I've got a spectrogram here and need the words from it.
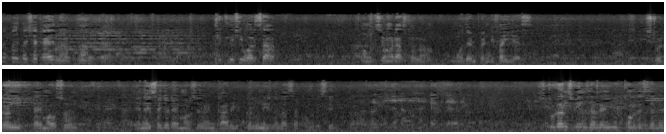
ना पळय तशें कांय ना कितलींशीं वर्सां काँग्रेसी वांगडा आसतलो more than twenty five years student टायमा वचून एन एस आयच्या टायमा वचून हांवें कार्य करून येयलेलो आसा काँग्रेसीन स्टुडंट्स विंग जाले यूथ काँग्रेस जाले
